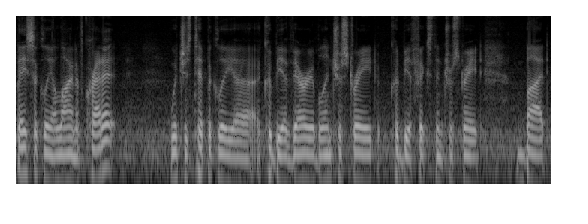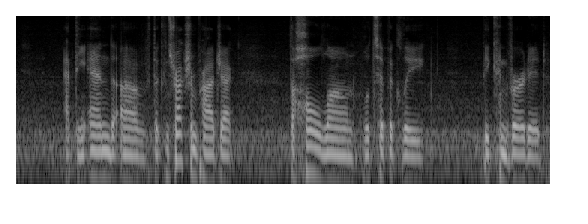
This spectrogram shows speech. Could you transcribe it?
basically a line of credit, which is typically a, it could be a variable interest rate, could be a fixed interest rate, but at the end of the construction project, the whole loan will typically be converted,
